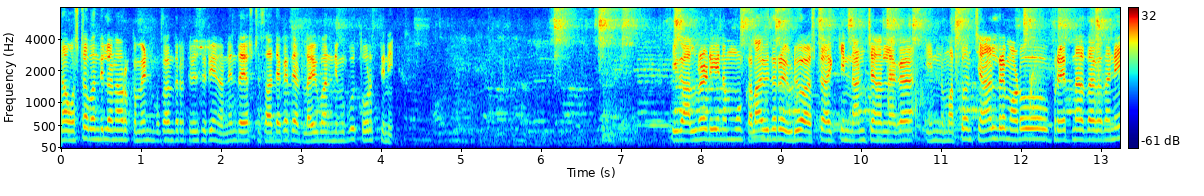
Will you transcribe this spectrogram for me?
ನಾವು ಅಷ್ಟ ಬಂದಿಲ್ಲ ಅವ್ರ ಕಮೆಂಟ್ ಮುಖಾಂತರ ತಿಳಿಸ್ರಿ. ನನ್ನಿಂದ ಎಷ್ಟು ಸಾಧ್ಯ ಆಗತ್ತೆ ಅಟ್ ಲೈವ್ ಬಂದು ನಿಮಗೂ ತೋರಿಸ್ತೀನಿ. ಈಗ ಆಲ್ರೆಡಿ ನಮ್ಮ ಕಲಾವಿದರ ವಿಡಿಯೋ ಅಷ್ಟೇ ಹಾಕಿ ನನ್ನ ಚಾನಲ್ನಾಗ ಇನ್ನು ಮತ್ತೊಂದು ಚಾನಲ್ ರೇ ಮಾಡೋ ಪ್ರಯತ್ನದಾಗದನಿ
